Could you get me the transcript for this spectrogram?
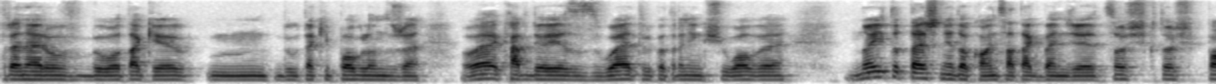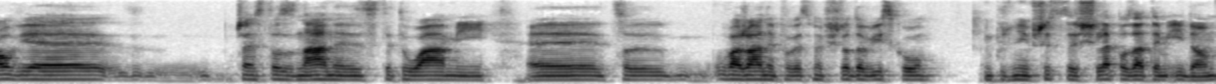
trenerów było takie, mm, był taki pogląd, że e, cardio jest złe, tylko trening siłowy. No i to też nie do końca tak będzie. Coś ktoś powie, często znany z tytułami, e, co uważany powiedzmy w środowisku i później wszyscy ślepo za tym idą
